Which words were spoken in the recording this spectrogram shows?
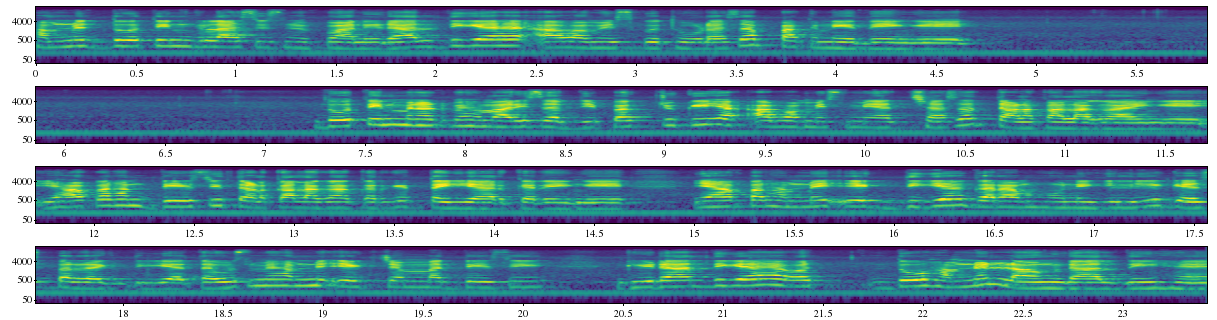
हमने दो तीन गिलास इसमें पानी डाल दिया है, अब हम इसको थोड़ा सा पकने देंगे। दो तीन मिनट में हमारी सब्ज़ी पक चुकी है। अब हम इसमें अच्छा सा तड़का लगाएँगे। यहाँ पर हम देसी तड़का लगा करके तैयार करेंगे। यहाँ पर हमने एक दिया गरम होने के लिए गैस पर रख दिया था। उसमें हमने एक चम्मच देसी घी डाल दिया है और दो हमने लौंग डाल दी हैं।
